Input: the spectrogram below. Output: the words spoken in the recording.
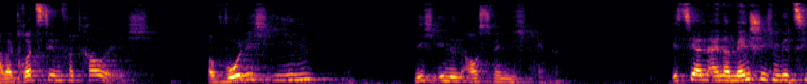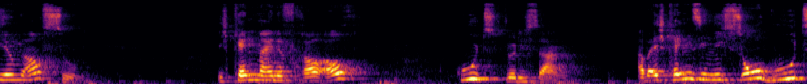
Aber trotzdem vertraue ich, obwohl ich ihn nicht in und auswendig kenne. Ist ja in einer menschlichen Beziehung auch so. Ich kenne meine Frau auch gut, würde ich sagen. Aber ich kenne sie nicht so gut,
